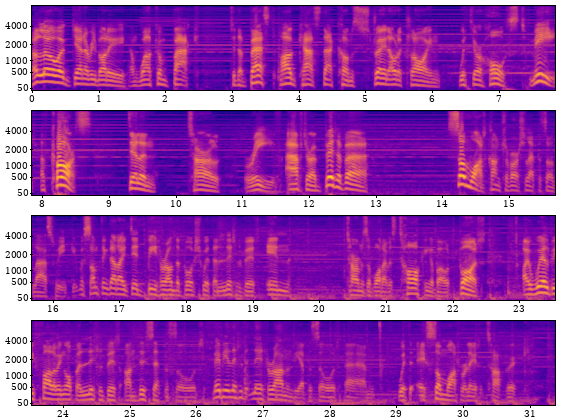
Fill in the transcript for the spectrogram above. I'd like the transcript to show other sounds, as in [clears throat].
Hello again, everybody, and welcome back to the best podcast that comes straight out of Cloyne with your host, me, of course, Dylan Turl Reeve. After a bit of a somewhat controversial episode last week, it was something that I did beat around the bush with a little bit in terms of what I was talking about, but I will be following up a little bit on this episode, maybe a little bit later on in the episode. Um, with a somewhat related topic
